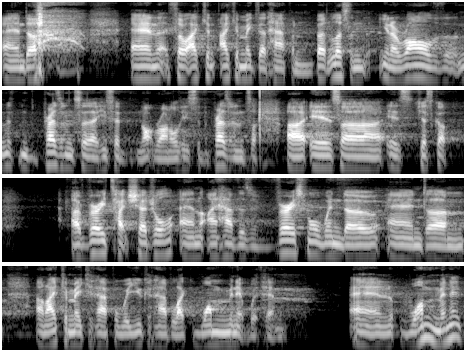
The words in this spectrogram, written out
And, uh, and so I can, I can make that happen. But listen, you know, Ronald, the president, uh, he said, not Ronald, he said the president uh, is, uh, is just got a very tight schedule, and I have this very small window, and, um, and I can make it happen where you can have like one minute with him. And one minute,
